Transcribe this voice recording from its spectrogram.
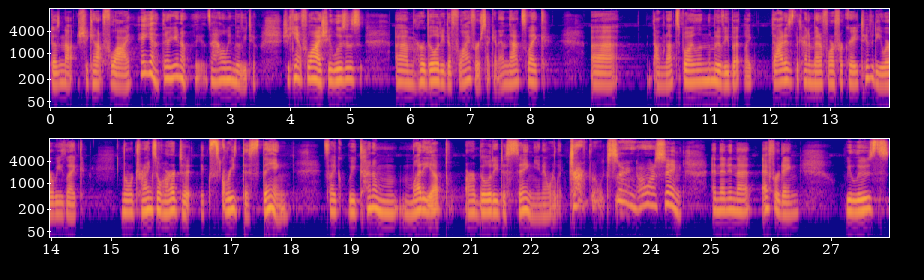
does not she cannot fly. Hey yeah there you know it's a halloween movie too. She can't fly. She loses um, her ability to fly for a second. And that's like uh, i'm not spoiling the movie but like that is the kind of metaphor for creativity where we like when we're trying so hard to excrete this thing it's like we kind of muddy up our ability to sing you know we're like try to sing i want to sing. And then in that efforting, we lose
